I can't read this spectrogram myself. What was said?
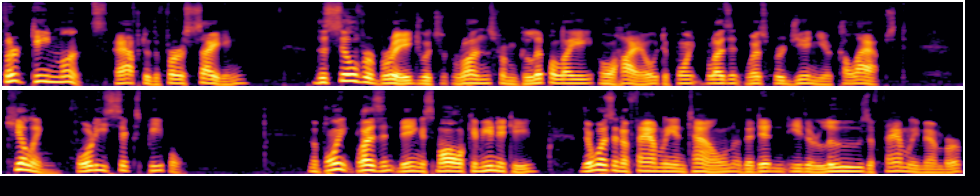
Thirteen months after the first sighting, the Silver Bridge, which runs from Gallipoli, Ohio to Point Pleasant, West Virginia, collapsed, killing 46 people. Point Pleasant being a small community, there wasn't a family in town that didn't either lose a family member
